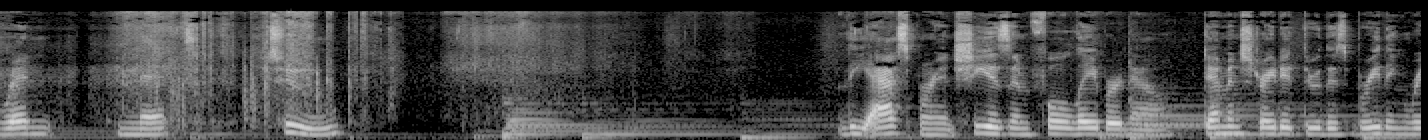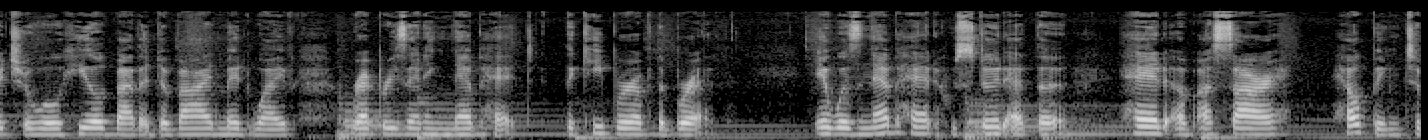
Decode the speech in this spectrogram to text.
Rennet to the aspirant, she is in full labor now, demonstrated through this breathing ritual healed by the divine midwife representing Nebhet, the keeper of the breath. It was Nebhet who stood at the head of Asar, helping to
